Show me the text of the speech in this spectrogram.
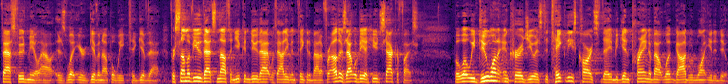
fast food meal out is what you're giving up a week to give that. For some of you, that's nothing. You can do that without even thinking about it. For others, that would be a huge sacrifice. But what we do want to encourage you is to take these cards today and begin praying about what God would want you to do.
